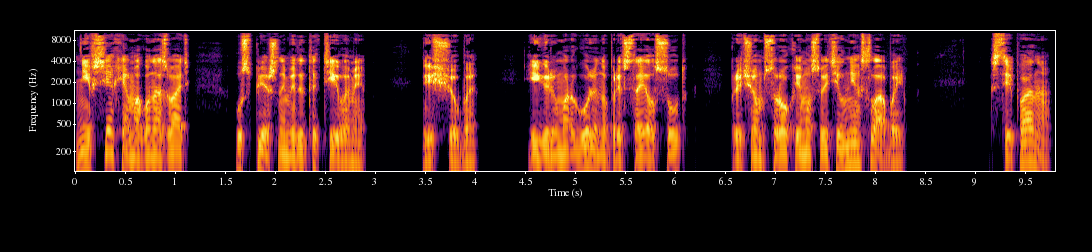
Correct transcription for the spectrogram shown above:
не всех я могу назвать успешными детективами. Еще бы. Игорю Марголину предстоял суд, причем срок ему светил не слабый. Степану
